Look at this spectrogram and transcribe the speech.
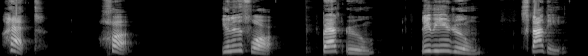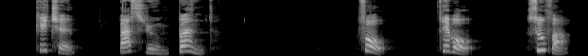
hat, her. Unit 4 Bedroom, living room, study, kitchen, bathroom, band. 4. Table, sofa,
